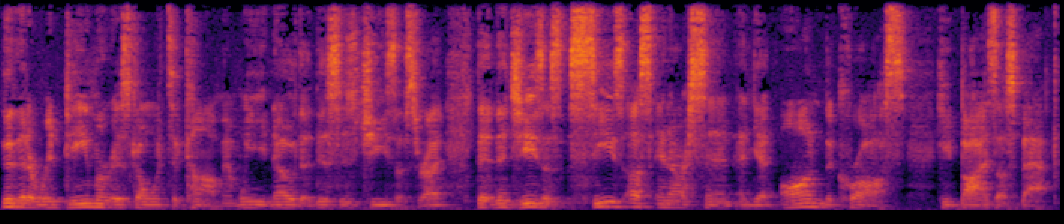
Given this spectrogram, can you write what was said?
That, that a redeemer is going to come. And we know that this is Jesus, right? that, that Jesus sees us in our sin, and yet on the cross, he buys us back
